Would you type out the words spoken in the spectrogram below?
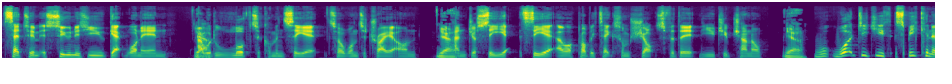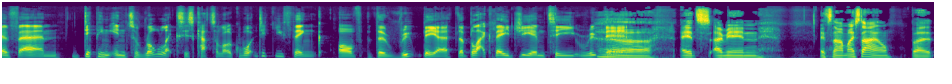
said to him, as soon as you get one in, yeah. I would love to come and see it. So I want to try it on. Yeah. And just see see it. I'll probably take some shots for the, the YouTube channel. Yeah. what did you, th- speaking of um, dipping into Rolex's catalogue, what did you think of the root beer, the Black Bay GMT root beer? Uh, it's, I mean, it's not my style, but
